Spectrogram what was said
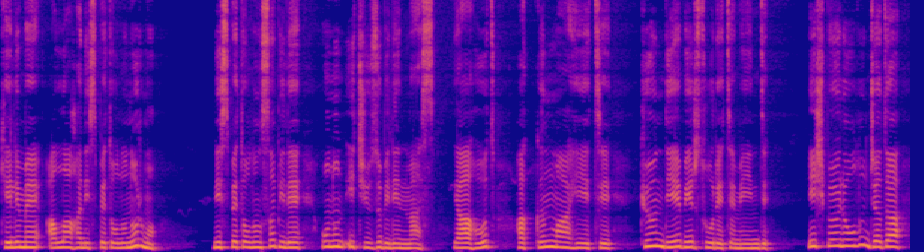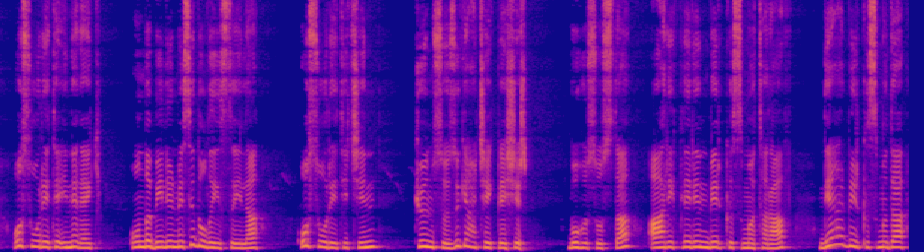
kelime Allah'a nispet olunur mu? Nispet olunsa bile onun iç yüzü bilinmez. Yahut hakkın mahiyeti kün diye bir surete mi indi? İş böyle olunca da o surete inerek onda belirmesi dolayısıyla o suret için kün sözü gerçekleşir. Bu hususta ariflerin bir kısmı taraf, diğer bir kısmı da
